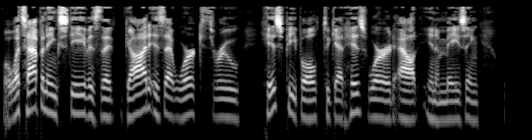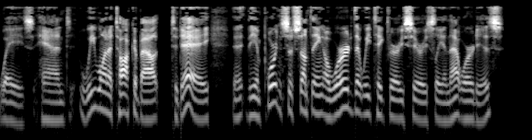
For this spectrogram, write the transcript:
Well, what's happening, Steve, is that God is at work through His people to get His word out in amazing ways. And we want to talk about today the importance of something, a word that we take very seriously, and that word is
